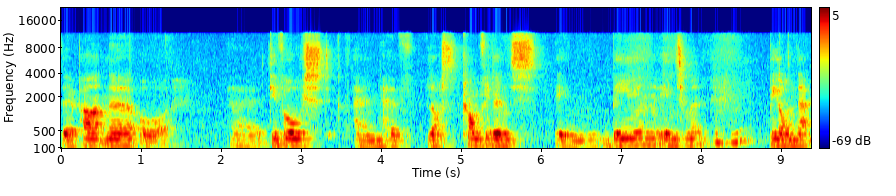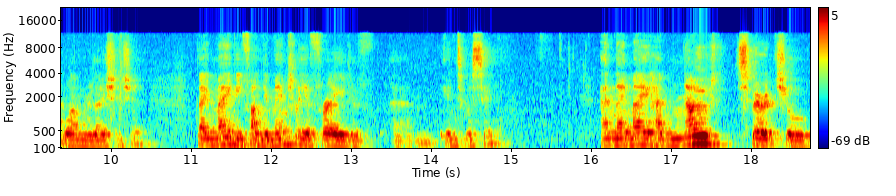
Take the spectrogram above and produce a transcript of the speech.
their partner or uh, divorced and have lost confidence in being intimate Mhm. beyond that one relationship. They may be fundamentally afraid of um, intimacy, and they may have no spiritual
